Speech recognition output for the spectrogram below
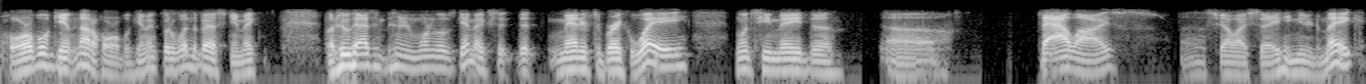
horrible gimmick, not a horrible gimmick, but it wasn't the best gimmick. But who hasn't been in one of those gimmicks that, that managed to break away once he made the uh, the allies, uh, shall I say, he needed to make,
